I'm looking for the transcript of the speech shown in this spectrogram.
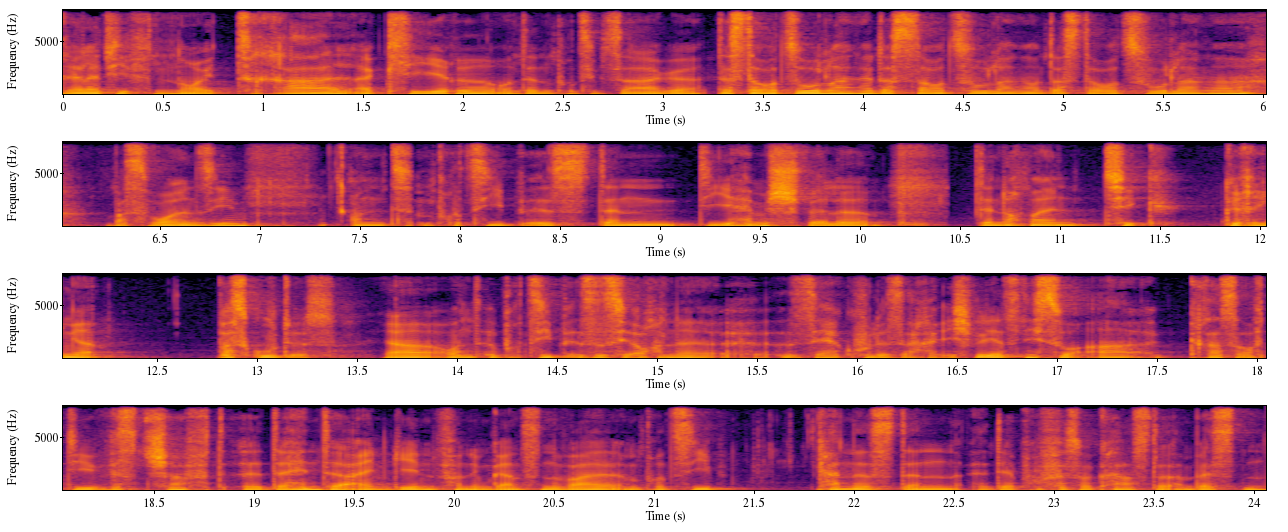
relativ neutral erkläre und dann im Prinzip sage, das dauert so lange, das dauert so lange und das dauert so lange, was wollen Sie? Und im Prinzip ist dann die Hemmschwelle dann nochmal ein Tick geringer, was gut ist. Ja, und im Prinzip ist es ja auch eine äh, sehr coole Sache. Ich will jetzt nicht so ah, krass auf die Wissenschaft äh, dahinter eingehen von dem Ganzen, weil im Prinzip kann es denn äh, der Professor Kastel am besten.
